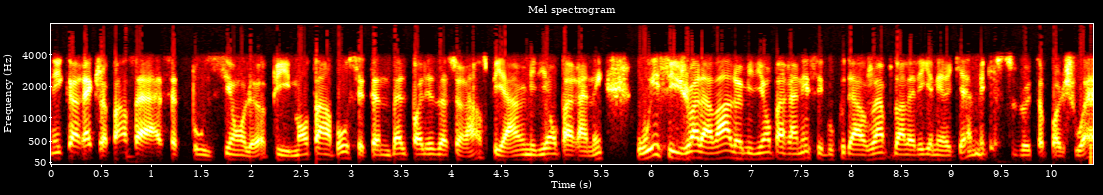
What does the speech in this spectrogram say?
on est correct, je pense, à cette position-là. Puis Montembeau, c'était une belle police d'assurance, puis à un million par année. Oui, s'il joue à Laval, un million par année, c'est beaucoup d'argent dans la Ligue américaine, mais qu'est-ce que tu veux, tu n'as pas le choix.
